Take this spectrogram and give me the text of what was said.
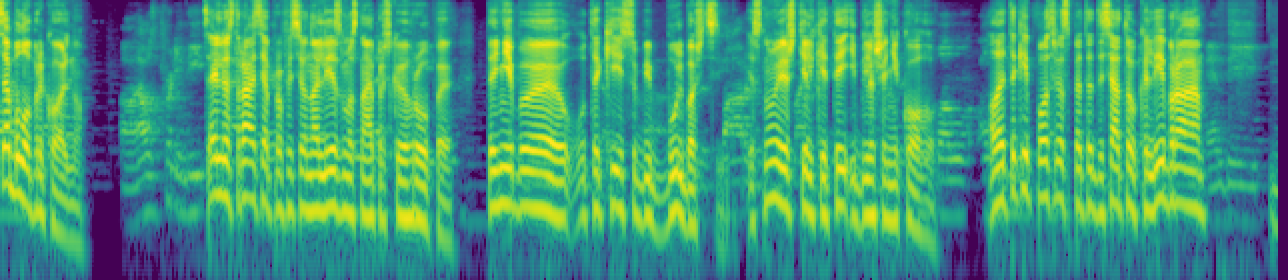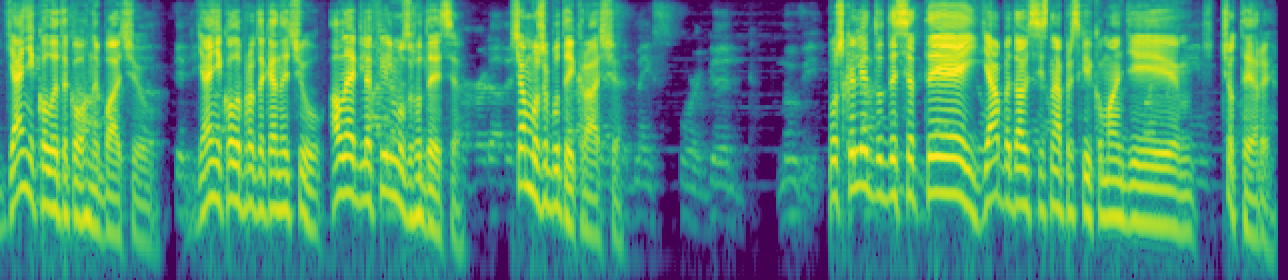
Це було прикольно. Це ілюстрація професіоналізму снайперської групи. Ти ніби у такій собі бульбашці. Існуєш тільки ти і більше нікого. Але такий постріл з 50-го калібра. Я ніколи такого не бачив. Я ніколи про таке не чув. Але як для фільму згодиться. Хоча може бути і краще. По шкалі до 10 я би дав цій снайперській команді 4.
